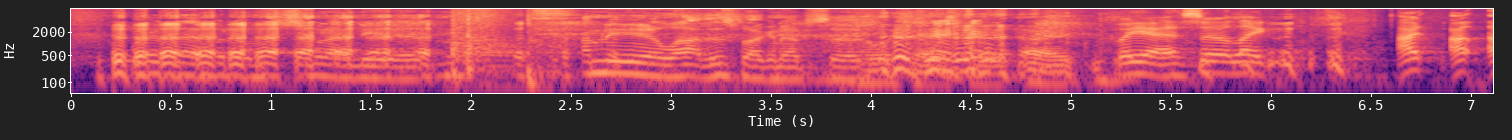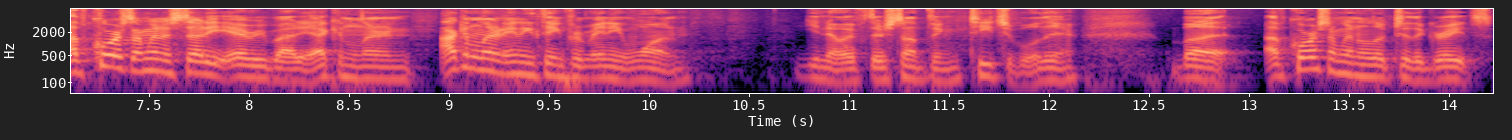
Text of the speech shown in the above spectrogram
where's that Ba-dum, when I need it? I'm needing it a lot this fucking episode. All right. But yeah, so like, I, I of course I'm going to study everybody. I can learn. I can learn anything from anyone. You know, if there's something teachable there. But of course I'm going to look to the greats.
